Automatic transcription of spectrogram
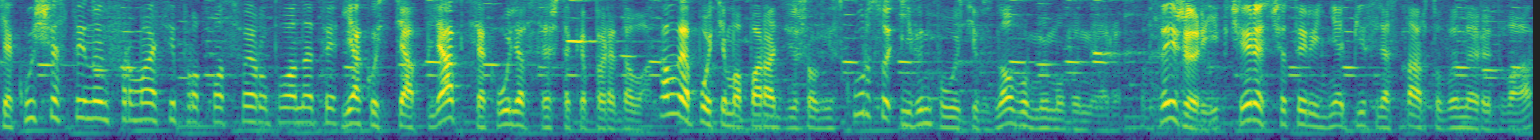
якусь частину інформації про атмосферу планети, якось тяп-ляп ця куля все ж таки передала. Але потім апарат зійшов із курсу і він полетів знову мимо Венери. В цей же рік, через 4 дня після старту Венери 2,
